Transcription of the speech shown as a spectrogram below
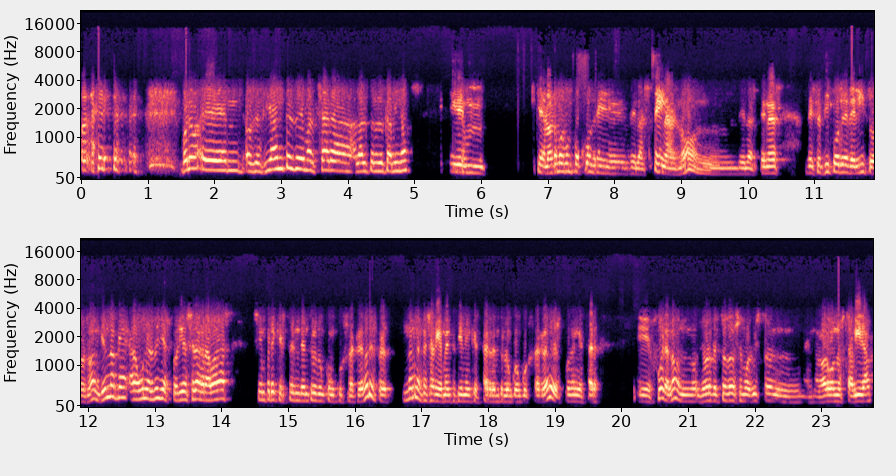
bueno, eh, os decía antes de marchar al alto en el camino que habláramos un poco de, de, las penas, ¿no? De las penas de este tipo de delitos, ¿no? Entiendo que algunas de ellas podrían ser agravadas siempre que estén dentro de un concurso de acreedores, pero no necesariamente tienen que estar dentro de un concurso de acreedores, pueden estar eh, fuera, ¿no? Yo creo que todos hemos visto en, a lo largo de nuestra vida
